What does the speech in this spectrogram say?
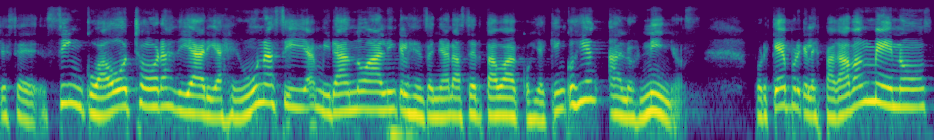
que sé, cinco a ocho horas diarias en una silla mirando a alguien que les enseñara a hacer tabacos. ¿Y a quién cogían? A los niños. ¿Por qué? Porque les pagaban menos,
